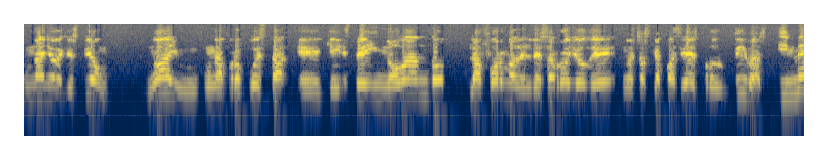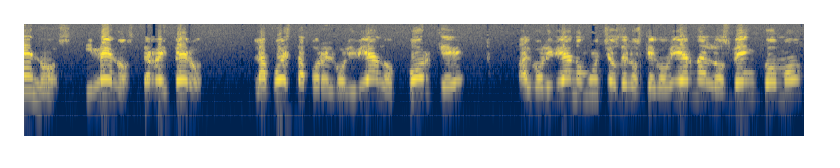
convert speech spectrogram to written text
un año de gestión? No hay una propuesta eh, que esté innovando la forma del desarrollo de nuestras capacidades productivas y menos, y menos, te reitero, la apuesta por el boliviano, porque al boliviano muchos de los que gobiernan los ven como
